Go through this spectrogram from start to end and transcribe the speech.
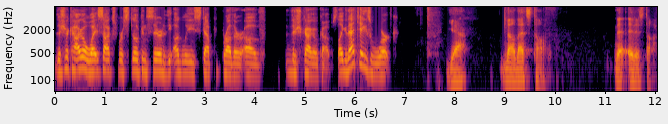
the Chicago White Sox were still considered the ugly step brother of the Chicago Cubs. Like that takes work. Yeah. No, that's tough. That it is tough.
